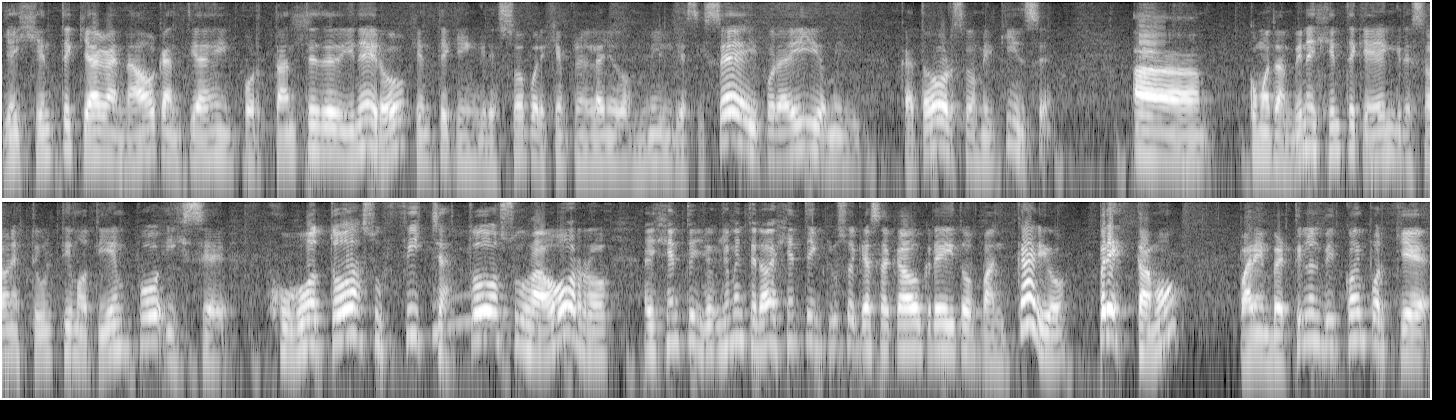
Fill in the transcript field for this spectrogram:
y hay gente que ha ganado cantidades importantes de dinero, gente que ingresó, por ejemplo, en el año 2016, por ahí, 2014, 2015, ah, como también hay gente que ha ingresado en este último tiempo y se jugó todas sus fichas, todos sus ahorros. Hay gente, yo, yo me he enterado de gente incluso que ha sacado créditos bancarios, préstamos, para invertir en el Bitcoin porque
